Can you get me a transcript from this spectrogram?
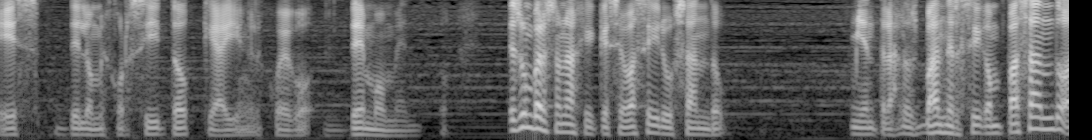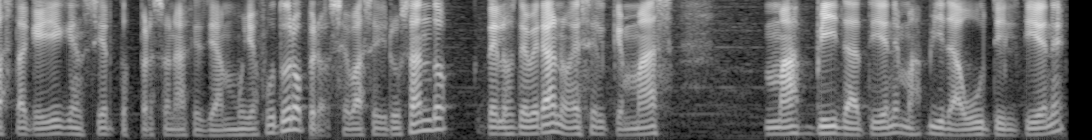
es de lo mejorcito que hay en el juego de momento. Es un personaje que se va a seguir usando mientras los banners sigan pasando hasta que lleguen ciertos personajes ya muy a futuro, pero se va a seguir usando. De los de verano es el que más, más vida tiene, más vida útil tiene.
